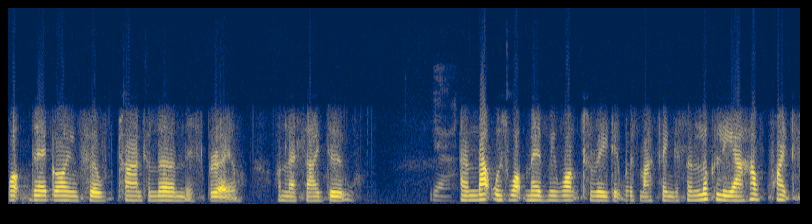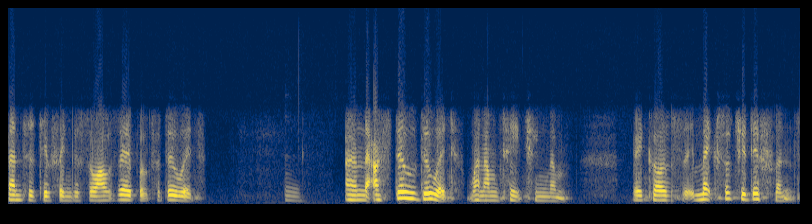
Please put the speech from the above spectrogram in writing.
what they're going through trying to learn this Braille unless I do. yeah. And that was what made me want to read it with my fingers. And luckily, I have quite sensitive fingers, so I was able to do it. Mm. And I still do it when I'm teaching them because it makes such a difference.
